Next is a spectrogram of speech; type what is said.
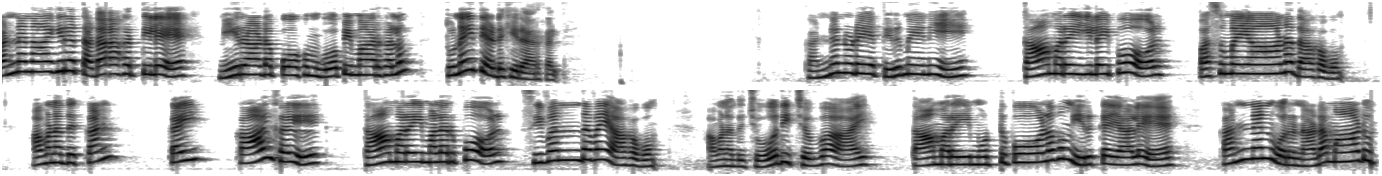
கண்ணனாகிற தடாகத்திலே நீராடப் போகும் கோபிமார்களும் துணை தேடுகிறார்கள். கண்ணனுடைய திருமேனி தாமரை இலை போல் பசுமையானதாகவும் அவனது கண் கை கால்கள் தாமரை மலர் போல் சிவந்தவையாகவும். அவனது ஜோதி செவ்வாய் தாமரை மொட்டு போலவும் இருக்கையாலே கண்ணன் ஒரு நடமாடும்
